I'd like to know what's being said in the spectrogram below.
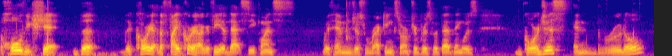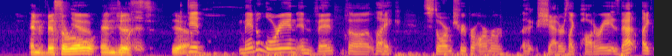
Holy shit. The the choreo the fight choreography of that sequence with him just wrecking stormtroopers with that thing was gorgeous and brutal and visceral and just yeah Did Mandalorian invent the like stormtrooper armor uh, shatters like pottery? Is that like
